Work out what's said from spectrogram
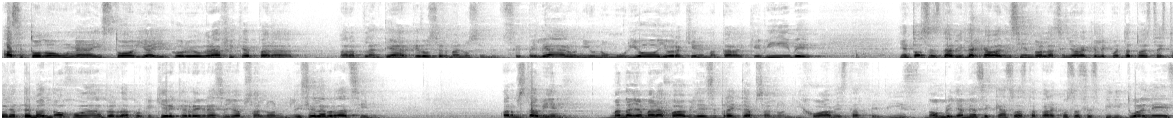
Hace toda una historia ahí coreográfica para, para plantear que dos hermanos se, pelearon y uno murió y ahora quieren matar al que vive. Y entonces David le acaba diciendo a la señora que le cuenta toda esta historia, te mandó Joab, ¿verdad? Porque quiere que regrese yo a Absalón. Le dice, la verdad sí. Bueno, pues está bien. Manda a llamar a Joab y le dice, tráete a Absalón. Y Joab está feliz. No, hombre, ya me hace caso hasta para cosas espirituales.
